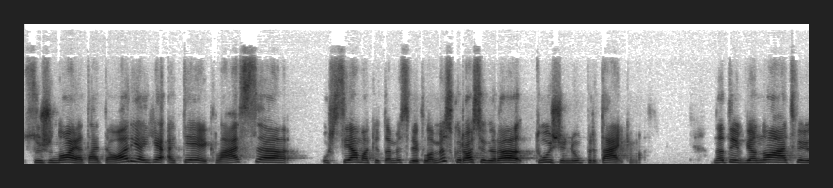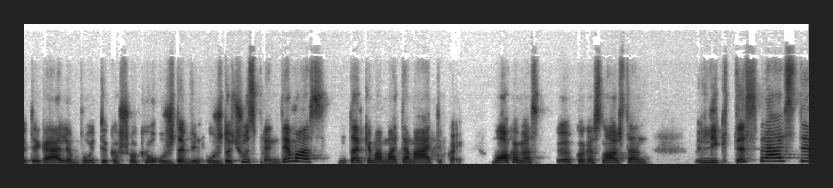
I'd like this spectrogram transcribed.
sužinoję tą teoriją, jie atėję į klasę užsiema kitomis veiklomis, kurios jau yra tų žinių pritaikymas. Na tai vienu atveju tai gali būti kažkokių uždavin, užduočių sprendimas, nu, tarkime, matematikoje. Mokomės e, kokias nors ten lygtis spręsti,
